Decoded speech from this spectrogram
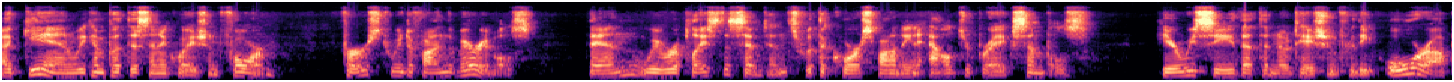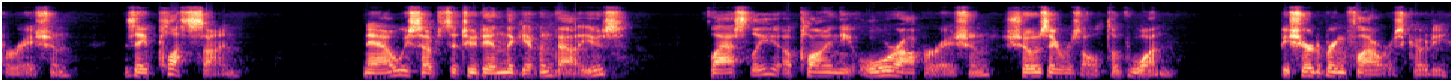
Again, we can put this in equation form. First, we define the variables. Then we replace the sentence with the corresponding algebraic symbols. Here we see that the notation for the OR operation is a plus sign. Now we substitute in the given values. Lastly, applying the OR operation shows a result of 1. Be sure to bring flowers, Cody.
